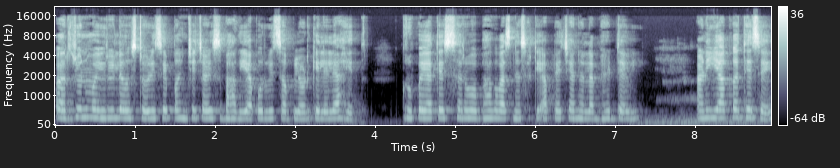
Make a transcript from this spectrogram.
अर्जुन मयुरी लव्ह स्टोरीचे पंचेचाळीस भाग यापूर्वीच अपलोड केलेले आहेत. कृपया ते सर्व भाग वाचण्यासाठी आपल्या चॅनलला भेट द्यावी. आणि या कथेचे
